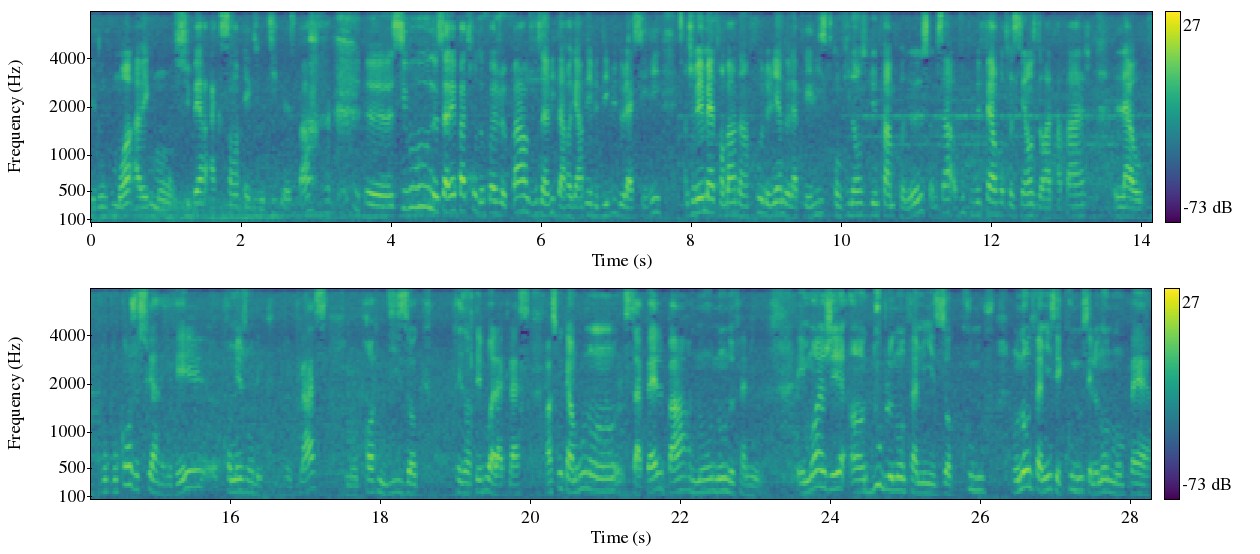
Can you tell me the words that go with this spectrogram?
Et donc moi, avec mon super accent exotique, n'est-ce pas euh, Si vous ne savez pas trop de quoi je parle, je vous invite à regarder le début de la série. Je vais mettre en barre d'infos le lien de la playlist Confidence d'une femme preneuse. Comme ça, vous pouvez faire votre séance de rattrapage là-haut. Donc, quand je suis arrivée, premier jour de classe, mon prof me dit Zoc, présentez-vous à la classe. Parce qu'au Cameroun, on s'appelle par nos noms de famille. Et moi, j'ai un double nom de famille, Zok Kounou. Mon nom de famille, c'est Kounou, c'est le nom de mon père.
